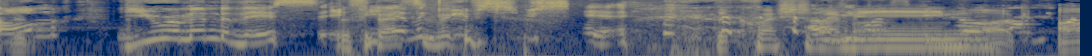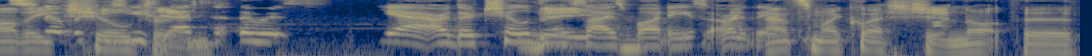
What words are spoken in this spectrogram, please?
Tom, you remember this. If he ever gives you shit. The, the question I I'm asking, mean- Mark, are they know because You children? said that there was. Yeah, are there children-sized bodies? Or are they? That's my question, not the.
